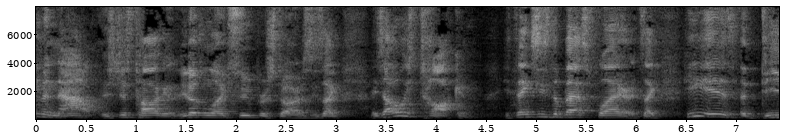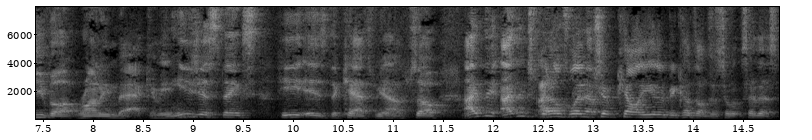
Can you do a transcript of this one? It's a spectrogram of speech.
even now is just talking. He doesn't like superstars. He's like he's always talking. He thinks he's the best player. It's like he is a diva running back. I mean, he just thinks he is the cat's meow. So I think I think Sproles I don't blame Chip Kelly either because I'll just say this:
